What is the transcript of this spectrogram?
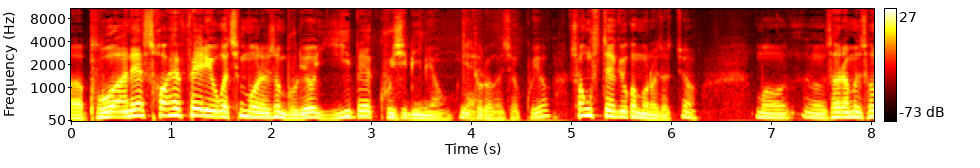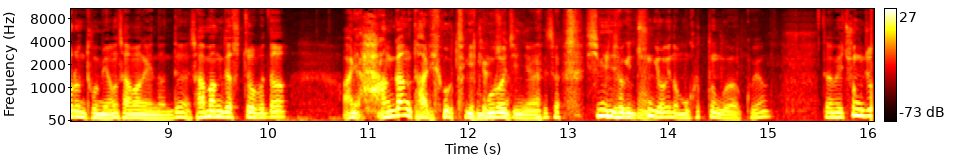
어, 부안의 서해 페리오가 침몰해서 무려 292명이 네. 돌아가셨고요. 성수대교가 무너졌죠. 뭐 어, 사람은 32명 사망했는데 사망자 숫자보다 아니 한강 다리 어떻게 무너지냐 해서 심리적인 충격이 너무 컸던 것 같고요. 그다음에 충주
